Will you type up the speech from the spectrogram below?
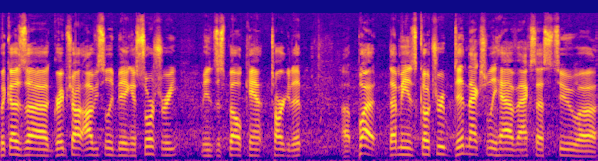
Because uh, Grape Shot, obviously being a sorcery, means the spell can't target it. Uh, but that means Cotrupe didn't actually have access to uh,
